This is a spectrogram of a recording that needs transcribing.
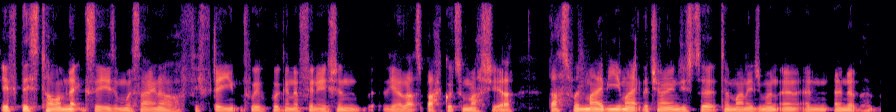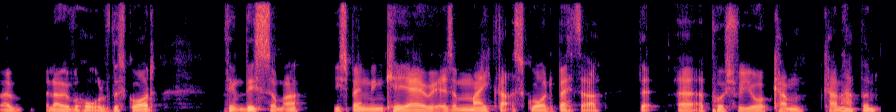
If this time next season we're saying, oh, 15th, we're, we're going to finish, and you know that's backwards from last year, that's when maybe you make the changes to, to management and, and, and a, a, an overhaul of the squad. I think this summer you spend in key areas and make that squad better, that uh, a push for Europe can can happen.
